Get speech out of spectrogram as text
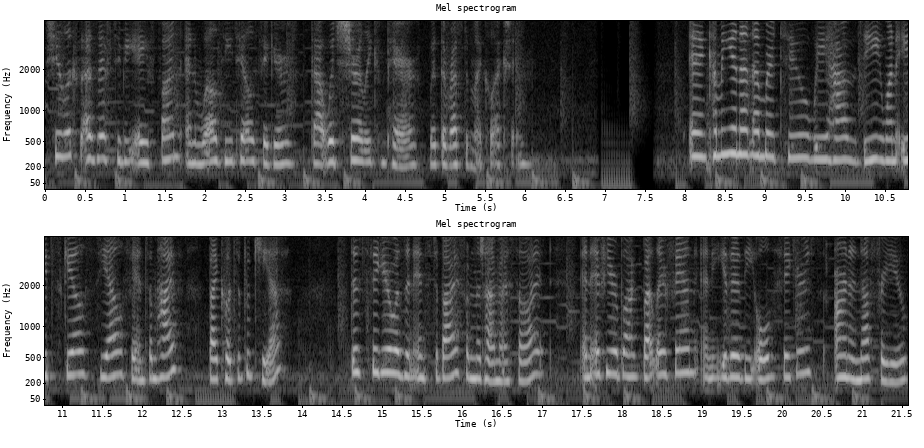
She looks as if to be a fun and well detailed figure that would surely compare with the rest of my collection. And coming in at number 2, we have the 1 8 scale Ciel Phantomhive by Kotobukiya. This figure was an insta-buy from the time I saw it, and if you're a Black Butler fan and either the old figures aren't enough for you,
